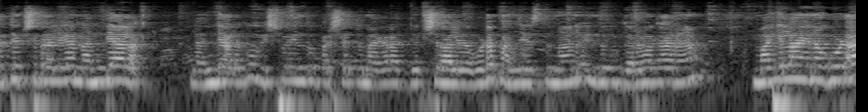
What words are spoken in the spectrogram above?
అధ్యక్షురాలిగా నంద్యాల నంద్యాలకు విశ్వ హిందూ పరిషత్ నగర అధ్యక్షురాలిగా కూడా పనిచేస్తున్నాను. ఇందుకు గర్వకారణం మహిళ అయినా కూడా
